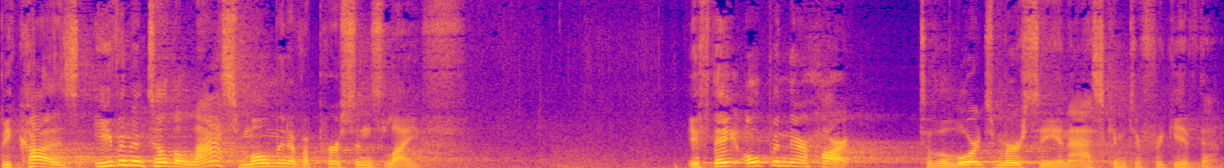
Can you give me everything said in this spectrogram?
Because even until the last moment of a person's life, if they open their heart to the Lord's mercy and ask Him to forgive them,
